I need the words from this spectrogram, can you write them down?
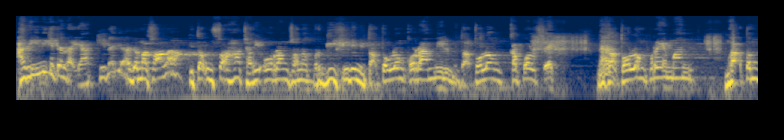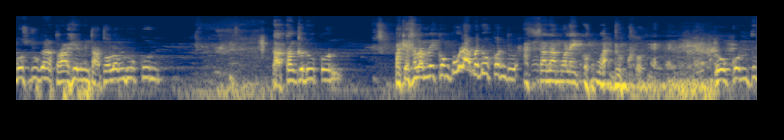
Hari ini kita nggak yakin aja ada masalah. Kita usaha cari orang sana pergi sini minta tolong koramil, minta tolong kapolsek, Minta tolong preman. Nggak tembus juga. Terakhir minta tolong dukun. Datang ke dukun. Pakai assalamualaikum pula sama dukun tuh. Assalamualaikum buat dukun. Dukun tuh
